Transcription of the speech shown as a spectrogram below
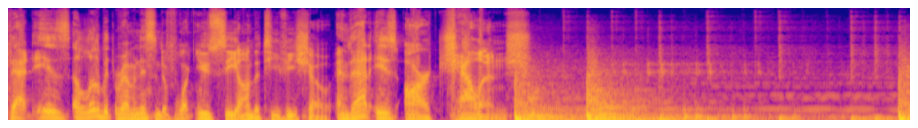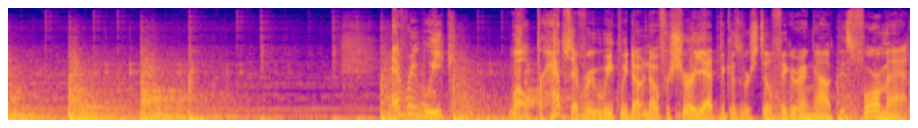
that is a little bit reminiscent of what you see on the TV show, and that is our challenge. Every week well, perhaps every week. We don't know for sure yet because we're still figuring out this format.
